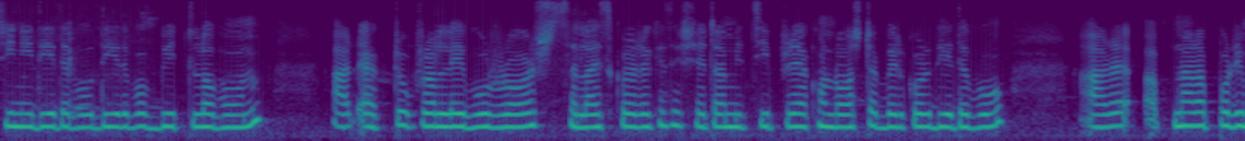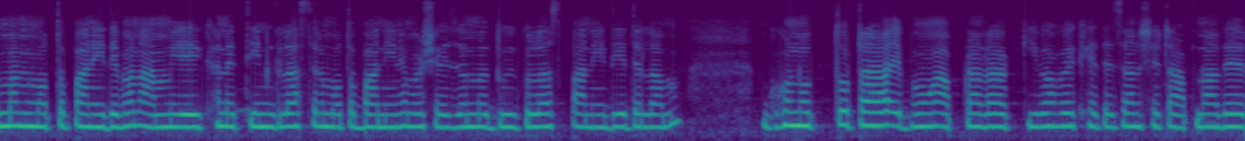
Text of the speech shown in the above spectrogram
চিনি দিয়ে দেবো দিয়ে দেবো বিট লবণ আর এক টুকরা লেবুর রস স্লাইস করে রেখেছি। সেটা আমি চিপড়ে এখন রসটা বের করে দিয়ে দেবো। আর আপনারা পরিমাণ মতো পানি দেবেন। আমি এইখানে তিন গ্লাসের মতো বানিয়ে নেব সেই জন্য দুই গ্লাস পানি দিয়ে দিলাম। ঘনত্বটা এবং আপনারা কীভাবে খেতে চান সেটা আপনাদের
